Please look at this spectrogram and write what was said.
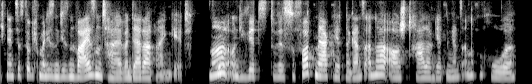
ich nenne es jetzt wirklich mal diesen, diesen Waisenteil, wenn der da reingeht. Ne? Ja. Und die wird, du wirst sofort merken, die hat eine ganz andere Ausstrahlung, die hat eine ganz andere Ruhe.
